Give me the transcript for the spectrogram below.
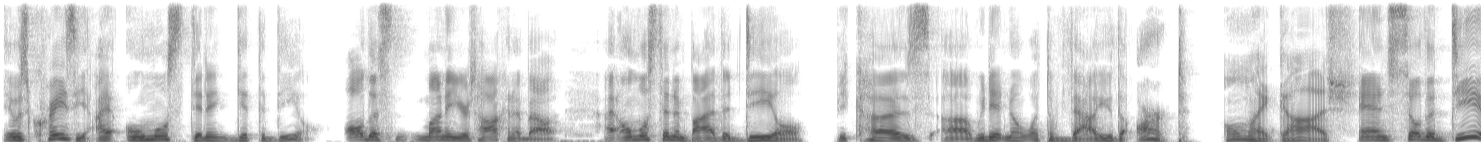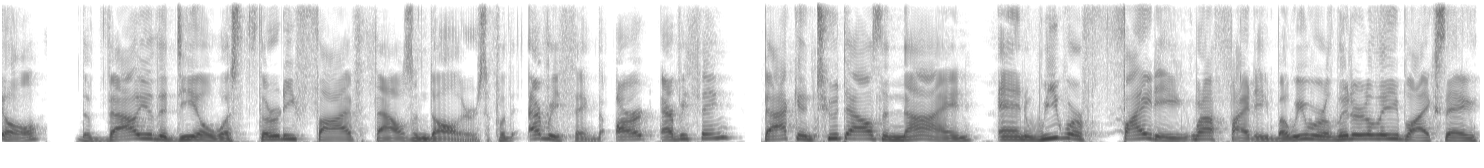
it was crazy. I almost didn't get the deal. All this money you're talking about, I almost didn't buy the deal because uh, we didn't know what to value the art. Oh my gosh! And so the deal, the value of the deal was thirty five thousand dollars for everything, the art, everything back in 2009 and we were fighting, well, not fighting, but we were literally like saying,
